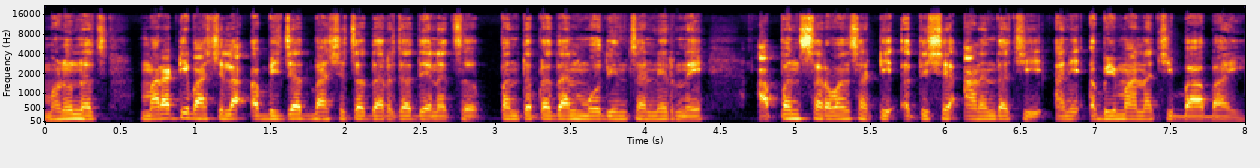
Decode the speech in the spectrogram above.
म्हणूनच मराठी भाषेला अभिजात भाषेचा दर्जा देण्याचं पंतप्रधान मोदींचा निर्णय आपण सर्वांसाठी अतिशय आनंदाची आणि अभिमानाची बाब आहे.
